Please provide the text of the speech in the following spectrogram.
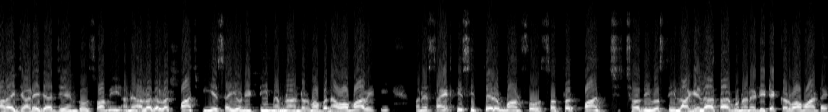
R I Jadeja Jayan Goswami અને અલગ અલગ પાંચ પીએસઆઈઓની ટીમ એમના અંડરમાં બનાવવામાં આવી હતી અને સાહીઠથી સિત્તેર માણસો સતત પાંચ છ દિવસથી લાગેલા હતા ગુનાને ડિટેક્ટ કરવા માટે.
